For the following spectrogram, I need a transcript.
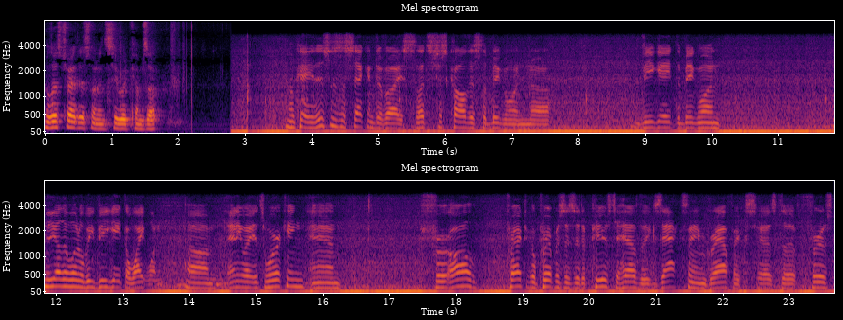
Well, let's try this one and see what comes up. Okay, this is the second device. Let's just call this the big one. Uh, V-gate, the big one. The other one will be V-gate, the white one. Um, anyway, it's working, and for all practical purposes, it appears to have the exact same graphics as the first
